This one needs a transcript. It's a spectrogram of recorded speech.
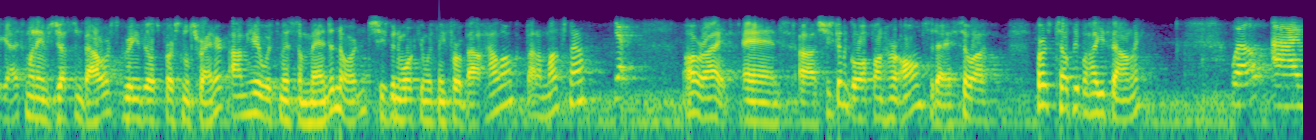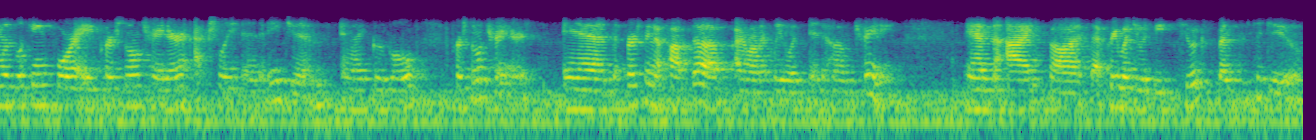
Hey guys, my name is Justin Bowers, Greenville's personal trainer. I'm here with Miss Amanda Norton. She's been working with me for about how long? About a month now? Yep. All right, and uh, she's going to go off on her own today. So uh, first, tell people how you found me. Well, I was looking for a personal trainer actually in a gym, and I Googled personal trainers, and the first thing that popped up, ironically, was in-home training. And I thought that pretty much it would be too expensive to do,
